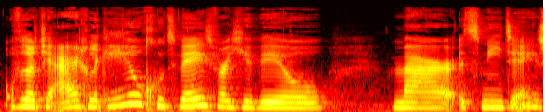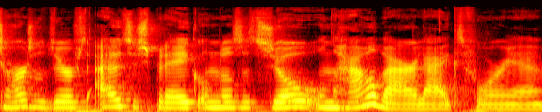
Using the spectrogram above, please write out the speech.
Of dat je eigenlijk heel goed weet wat je wil, maar het niet eens hardop durft uit te spreken omdat het zo onhaalbaar lijkt voor je.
